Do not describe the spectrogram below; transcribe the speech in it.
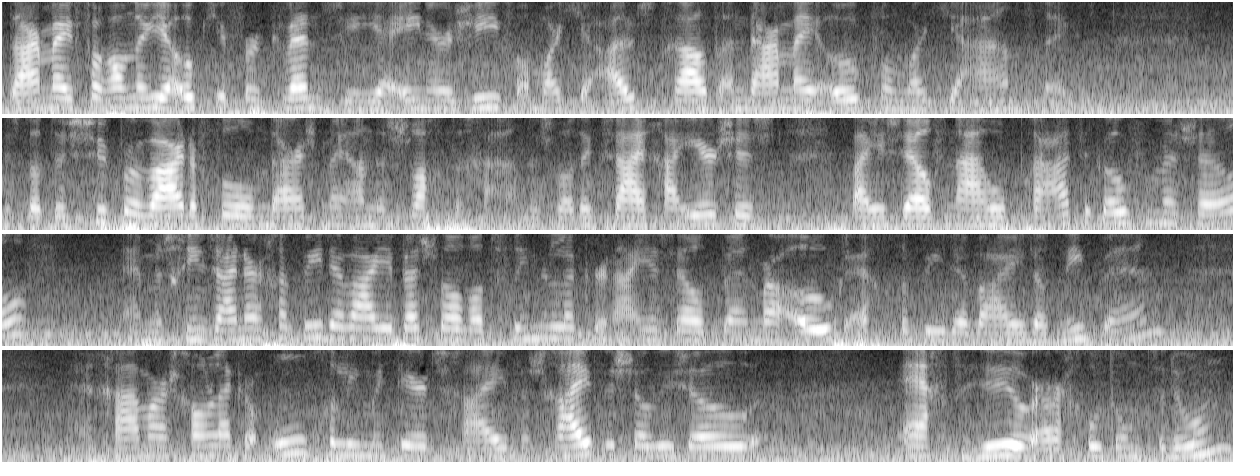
daarmee verander je ook je frequentie, je energie van wat je uitstraalt en daarmee ook van wat je aantrekt. Dus dat is super waardevol om daar eens mee aan de slag te gaan. Dus wat ik zei, ga eerst eens bij jezelf na hoe praat ik over mezelf. En misschien zijn er gebieden waar je best wel wat vriendelijker naar jezelf bent, maar ook echt gebieden waar je dat niet bent. En ga maar gewoon lekker ongelimiteerd schrijven. Schrijven is sowieso echt heel erg goed om te doen.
